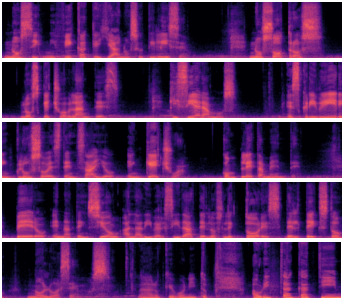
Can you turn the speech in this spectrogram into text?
no significa que ya no se utilice. Nosotros, los quechuablantes, quisiéramos escribir incluso este ensayo en quechua completamente, pero en atención a la diversidad de los lectores del texto no lo hacemos. Claro, qué bonito. Ahorita Katy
